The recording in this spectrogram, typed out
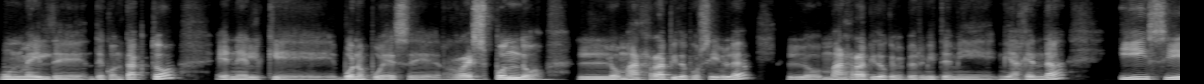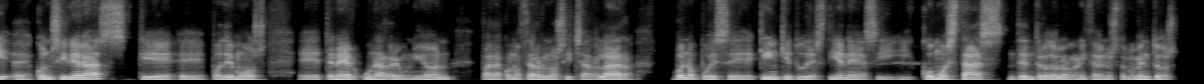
un mail de, de, contacto en el que, bueno, pues respondo lo más rápido posible, lo más rápido que me permite mi, mi agenda. Y si consideras que podemos tener una reunión para conocernos y charlar bueno, pues eh, qué inquietudes tienes y, cómo estás dentro de la organización en estos momentos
